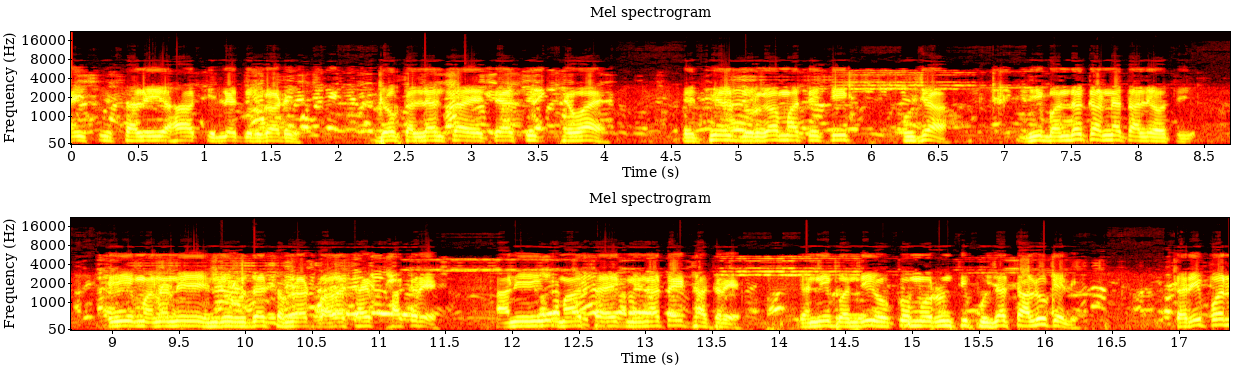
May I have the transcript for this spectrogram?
ऐंशी साली हा किल्ले दुर्गाडे जो कल्याणचा ऐतिहासिक ठेवा आहे. येथील दुर्गा मातेची पूजा जी बंद करण्यात आली होती ती माननीय हिंदू हृदय सम्राट बाळासाहेब ठाकरे आणि मासाहेब मीनाताई ठाकरे यांनी बंदी हुकूमवरून ती पूजा चालू केली. तरी पण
